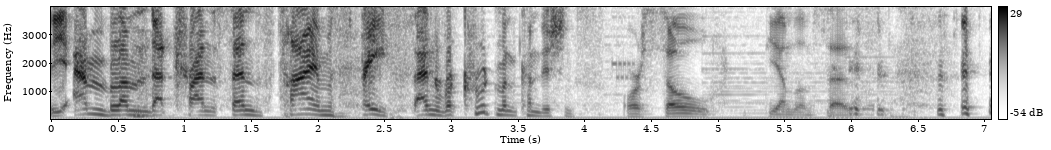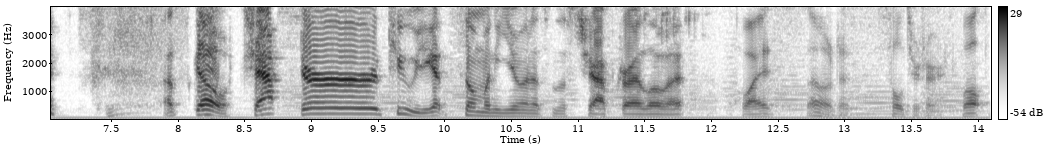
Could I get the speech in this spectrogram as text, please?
The emblem that transcends time, space, and recruitment conditions. Or so the emblem says. Let's go. Chapter 2. You get so many units in this chapter. I love it. Why is... Oh, there's a soldier there. Well,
